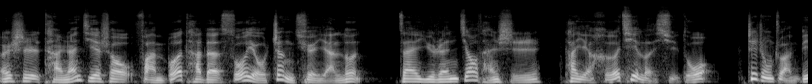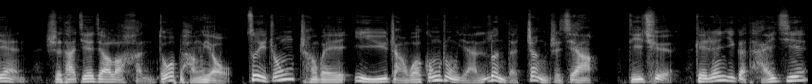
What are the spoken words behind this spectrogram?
而是坦然接受反驳他的所有正确言论。在与人交谈时，他也和气了许多。这种转变使他结交了很多朋友，最终成为易于掌握公众言论的政治家。的确，给人一个台阶，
